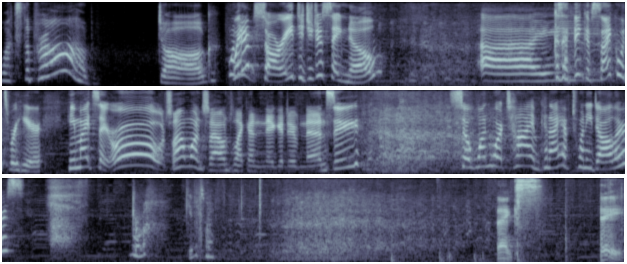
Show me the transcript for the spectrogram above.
What's the prob? Dog. Wait, I'm sorry. Did you just say no? I. Because I think if Sikowitz were here, he might say, "Oh, someone sounds like a negative Nancy." so one more time, can I have twenty dollars? Give it to me. Thanks. Hey,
